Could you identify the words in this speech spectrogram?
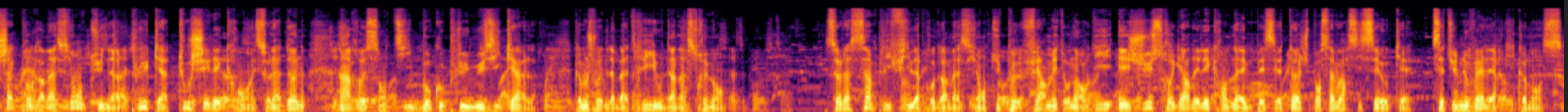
Chaque programmation, tu n'as plus qu'à toucher l'écran et cela donne un ressenti beaucoup plus musical, comme jouer de la batterie ou d'un instrument. Cela simplifie la programmation. Tu peux fermer ton ordi et juste regarder l'écran de la MPC Touch pour savoir si c'est OK. C'est une nouvelle ère qui commence.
